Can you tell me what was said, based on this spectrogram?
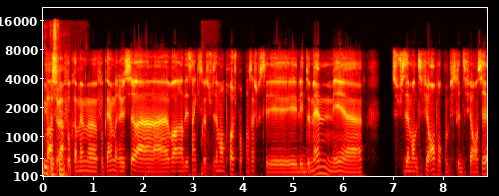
Oui, Enfin, parce que- faut quand même, euh, faut quand même réussir à avoir un dessin qui soit suffisamment proche pour qu'on sache que c'est les, deux mêmes, mais euh, suffisamment différents pour qu'on puisse les différencier.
